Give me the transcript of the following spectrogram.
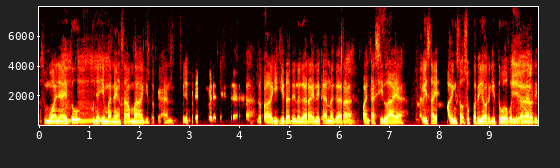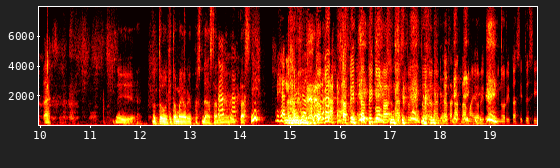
semuanya itu Mm-mm. punya iman yang sama gitu kan, punya keyakinan beda-beda. Apalagi kita di negara ini kan negara Iya. Pancasila ya. Tapi saya paling sok superior gitu walaupun kita Iya. mayoritas. Iya. Betul, kita mayoritas dasar mayoritas. Ih, lihat aja tapi tapi tapi gue nggak setuju tuh dengan kata-kata mayoritas minoritas itu sih.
